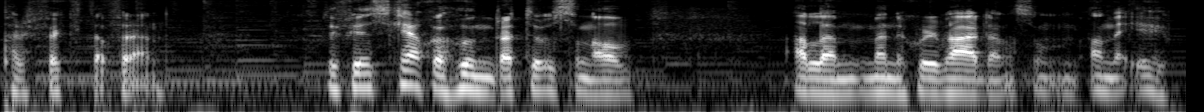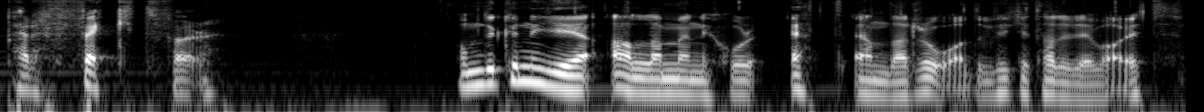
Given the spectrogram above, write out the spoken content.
perfekta för en. Det finns kanske hundratusen av alla människor i världen som man är perfekt för. Om du kunde ge alla människor ett enda råd, vilket hade det varit?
